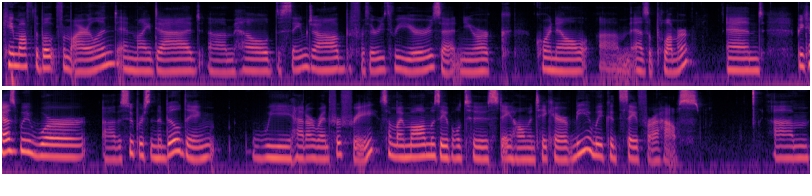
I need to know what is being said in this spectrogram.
came off the boat from Ireland, and my dad um, held the same job for 33 years at New York Cornell um, as a plumber. And because we were uh, the supers in the building, we had our rent for free. So my mom was able to stay home and take care of me, and we could save for a house. Um,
